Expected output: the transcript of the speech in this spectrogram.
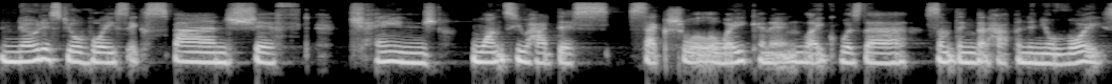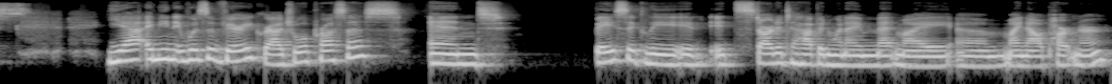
noticed your voice expand, shift, change once you had this sexual awakening. Like, was there something that happened in your voice? Yeah, I mean, it was a very gradual process. And basically, it, it started to happen when I met my, um, my now partner.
